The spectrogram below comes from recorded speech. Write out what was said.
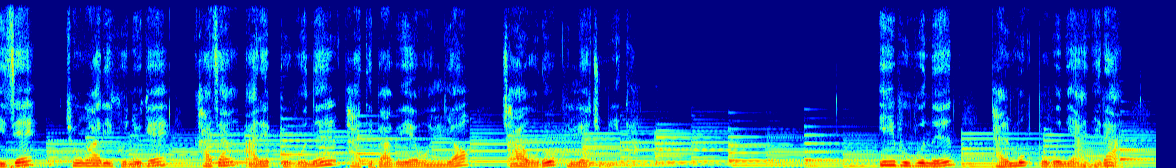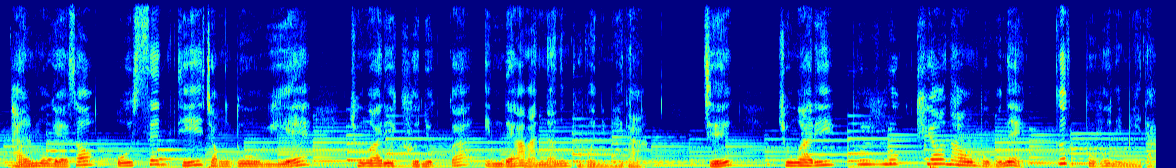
이제 종아리 근육의 가장 아랫부분을 바디바 위에 올려 좌우로 굴려줍니다. 이 부분은 발목 부분이 아니라 발목에서 5cm 정도 위에 종아리 근육과 인대가 만나는 부분입니다. 즉, 종아리 폴록 튀어나온 부분에 끝부분입니다.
